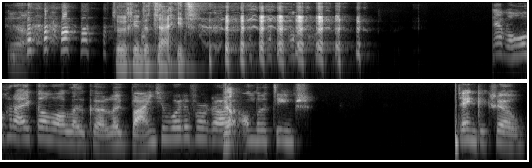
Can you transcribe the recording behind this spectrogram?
Ja. Terug in de tijd. Ja, maar Hongarije kan wel een leuk, eh, leuk baantje worden voor eh, Ja. andere teams. Denk ik zo.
